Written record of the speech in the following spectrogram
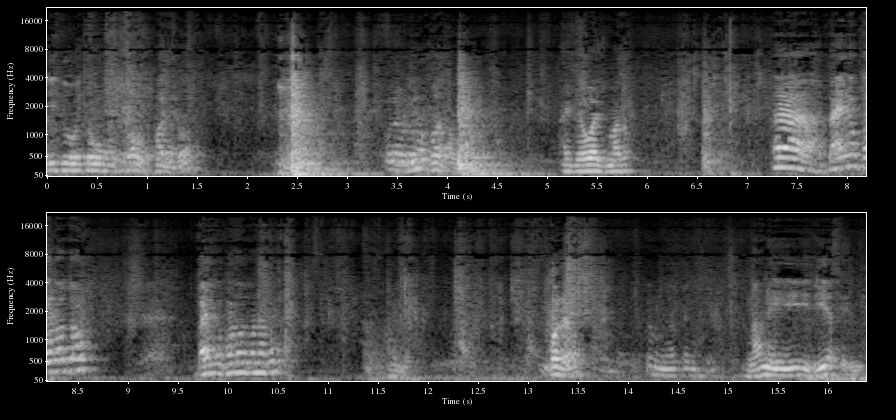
દીધું હોય તો હું ખોલે હો અવાજ મારો. હા બાયનું ખોલો તો. બાયનું ખોલો તો. ના ખોલે ના ને એ રહ્યા છે ફરી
